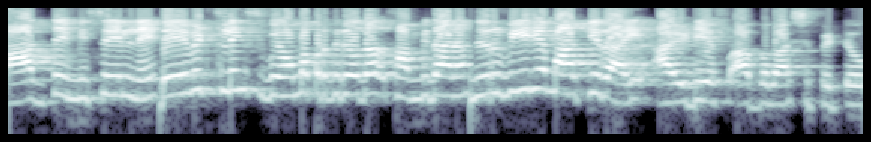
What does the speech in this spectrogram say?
ആദ്യത്തെ മിസൈലിനെ ഡേവിഡ് ഫ്ലിങ്സ് വ്യോമ പ്രതിരോധ സംവിധാനം നിർവീര്യമാക്കിയതായി ഐ അവകാശപ്പെട്ടു.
